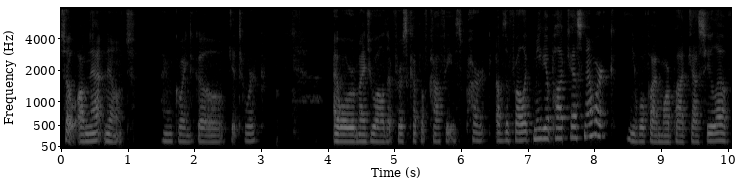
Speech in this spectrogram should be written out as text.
So, on that note, I'm going to go get to work. I will remind you all that First Cup of Coffee is part of the Frolic Media Podcast Network. You will find more podcasts you love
